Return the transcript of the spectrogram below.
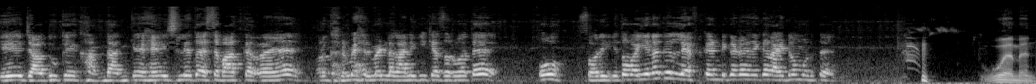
ये जादू के खानदान के हैं इसलिए तो ऐसे बात कर रहे हैं। और घर में हेलमेट लगाने की क्या ज़रूरत है? ओह सॉरी ये तो वही है ना जो लेफ़्ट का इंडिकेटर देकर राइट में मुड़ते हैं। Women.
